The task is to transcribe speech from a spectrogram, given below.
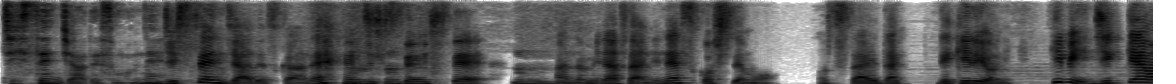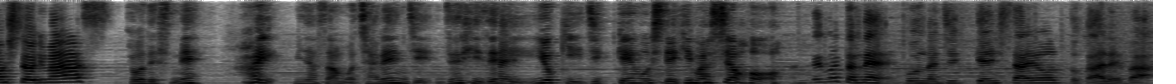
実践ジャーですもんね。実践者ですからね。うんうん実践して、うんあの、皆さんにね、少しでもお伝えだできるように、日々実験をしております。そうですね。はい。皆さんもチャレンジ、ぜひぜはひ良き実験をしていきましょう。で、またね、こんな実験したよとかあれば、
